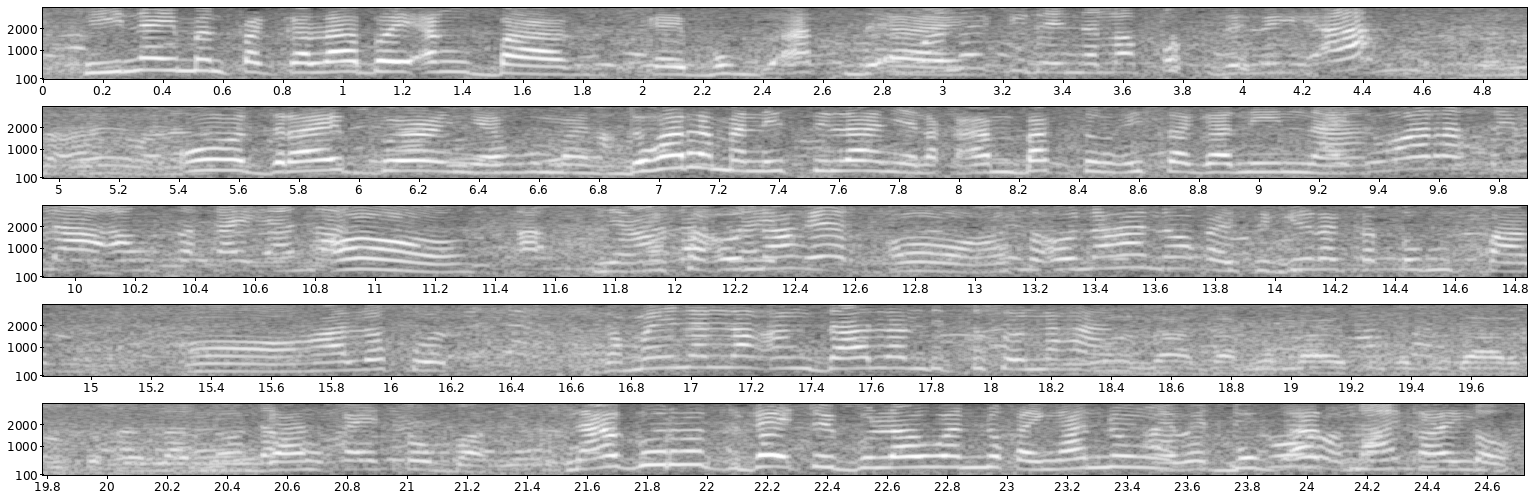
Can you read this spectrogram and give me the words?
hinay man pagkalabay ang bag kay bugat di ay. Wala gyud ay nalapos diri ah. Wala ay, wala. Oh, driver niya human. Duha ra man ni sila niya nakaambak tong isa Ay ganina. duwara sila ang sakay ana. Oh, Ah, niya ang sa una. Oh, ang sa unahan okay, sige nagkatumpag. Oh, halos gamay na lang ang dalan dito sa unahan. Ala no, dako kay to ba? Nagurot gay toy bulawan no kay nganong bugat man na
